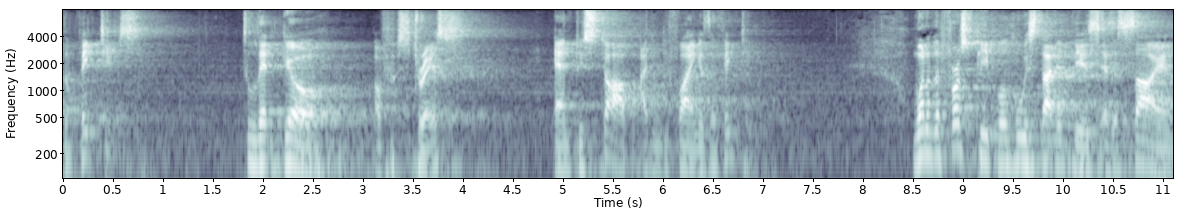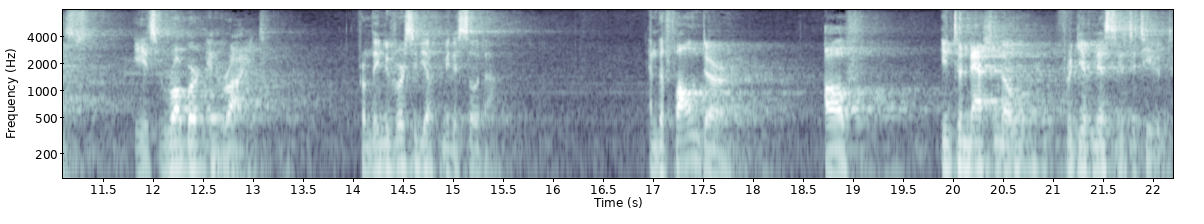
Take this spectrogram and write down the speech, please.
the victims to let go of stress and to stop identifying as a victim. One of the first people who studied this as a science is Robert Enright from the University of Minnesota and the founder of International Forgiveness Institute.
